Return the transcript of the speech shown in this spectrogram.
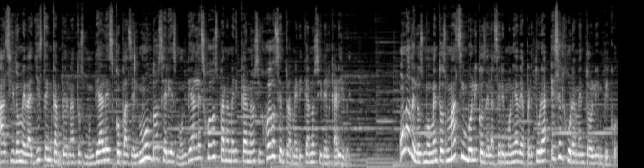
Ha sido medallista en campeonatos mundiales, Copas del Mundo, Series Mundiales, Juegos Panamericanos y Juegos Centroamericanos y del Caribe. Uno de los momentos más simbólicos de la ceremonia de apertura es el juramento olímpico.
